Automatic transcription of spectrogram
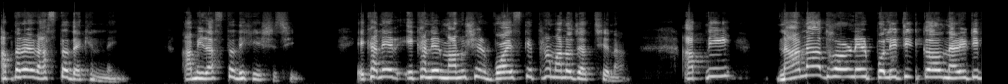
আপনারা রাস্তা দেখেন নাই। আমি রাস্তা দেখে এসেছি। এখানের এখানের মানুষের ভয়েসকে থামানো যাচ্ছে না। আপনি নানা ধরনের পলিটিক্যাল ন্যারেটিভ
